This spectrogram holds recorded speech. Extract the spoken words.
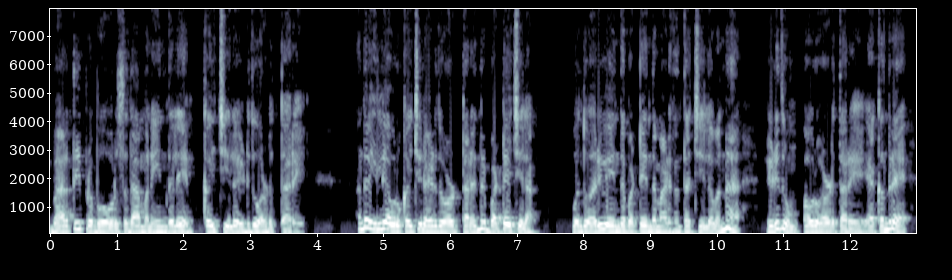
ಭಾರತಿ ಪ್ರಭು ಅವರು ಸದಾ ಮನೆಯಿಂದಲೇ ಕೈಚೀಲ ಹಿಡಿದು ಹೊರಡುತ್ತಾರೆ. ಅಂದರೆ ಇಲ್ಲಿ ಅವರು ಕೈಚೀಲ ಹಿಡಿದು ಹೊರಡ್ತಾರೆ ಅಂದರೆ ಬಟ್ಟೆ ಚೀಲ. ಒಂದು ಅರಿವೆಯಿಂದ, ಬಟ್ಟೆಯಿಂದ ಮಾಡಿದಂಥ ಚೀಲವನ್ನು ಹಿಡಿದು ಅವರು ಹೊರಡ್ತಾರೆ ಯಾಕಂದರೆ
